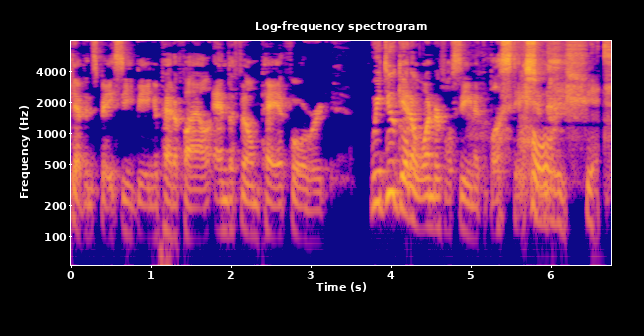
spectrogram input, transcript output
Kevin Spacey being a pedophile and the film Pay It Forward, we do get a wonderful scene at the bus station. Holy shit.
